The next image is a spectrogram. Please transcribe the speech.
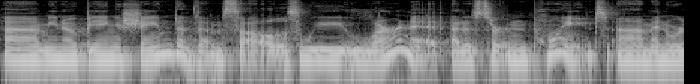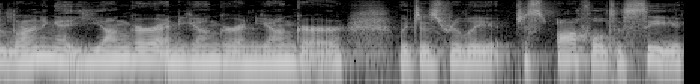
um, you know, being ashamed of themselves. We learn it at a certain point, um, and we're learning it younger and younger and younger, which is really just awful to see.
